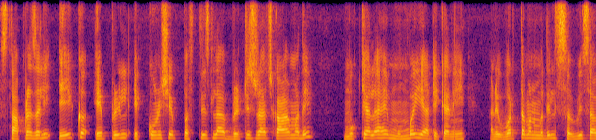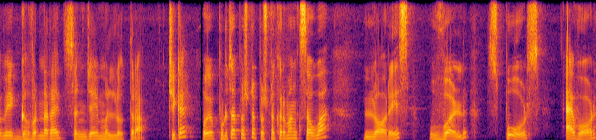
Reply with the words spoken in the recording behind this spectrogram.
स्थापना झाली एक एप्रिल एकोणीसशे पस्तीसला. ब्रिटिश राजकाळामध्ये मुख्यालय आहे मुंबई या ठिकाणी आणि वर्तमानमधील सव्वीसावे गव्हर्नर आहेत संजय मल्होत्रा. ठीक आहे? पुढचा प्रश्न. प्रश्न क्रमांक सव्वा. लॉरेस वर्ल्ड स्पोर्ट्स अवॉर्ड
